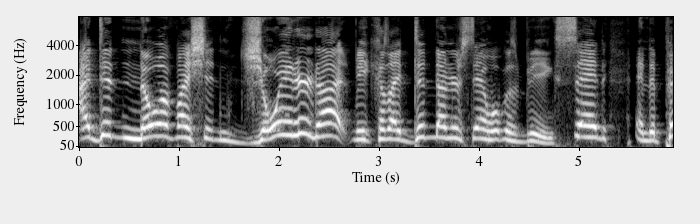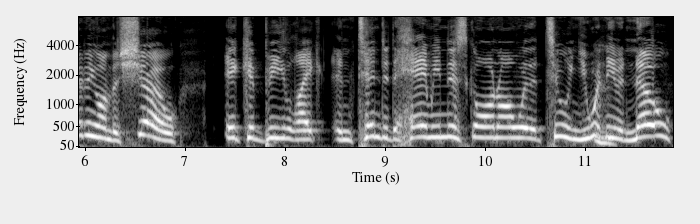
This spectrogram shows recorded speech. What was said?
I didn't know if I should enjoy it or not because I didn't understand what was being said. And depending on the show, it could be like intended hamminess going on with it too, and you wouldn't even know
